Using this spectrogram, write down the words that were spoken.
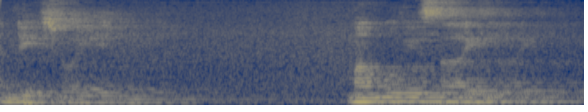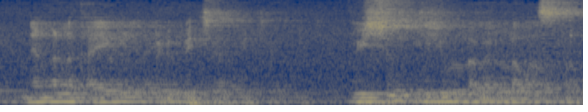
എന്റെ ഈശോയെ മാമോദീസായി ഞങ്ങളുടെ കൈകളിൽ പിടിപ്പിച്ച വിശുദ്ധിയുള്ള വെള്ള വസ്ത്രം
